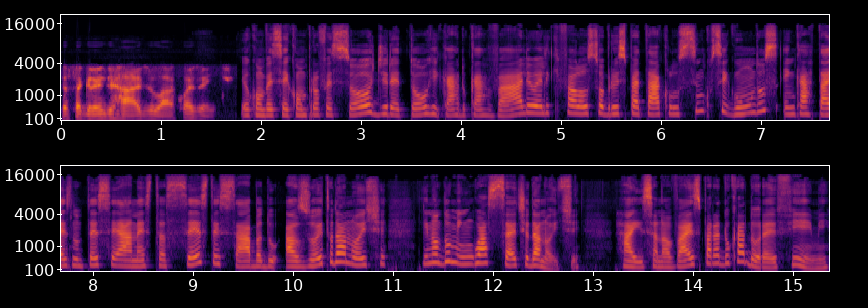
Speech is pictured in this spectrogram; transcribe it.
dessa grande rádio lá com a gente. Eu conversei com o professor, diretor Ricardo Carvalho, ele que falou sobre o espetáculo 5 Segundos, em cartaz no TCA nesta sexta e sábado, às 8 da noite, e no domingo, às 7 da noite. Raíssa Novaes para Educadora FM.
